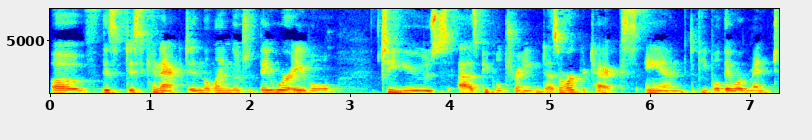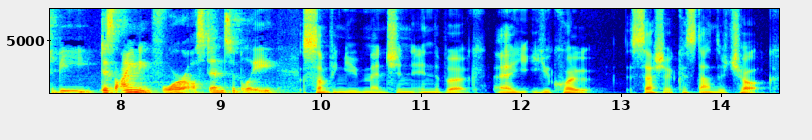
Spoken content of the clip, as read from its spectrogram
of this disconnect in the language that they were able to use as people trained as architects and the people they were meant to be designing for ostensibly. Something you mention in the book, uh, you quote Sasha Costanza Chock,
